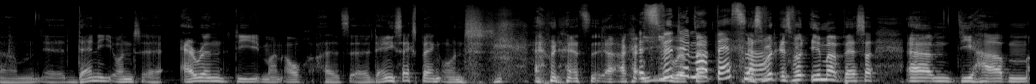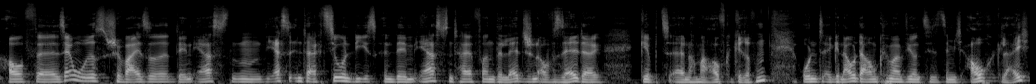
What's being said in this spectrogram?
ähm, äh, Danny und äh, Aaron, die man auch als äh, Danny Sexbang und Aaron Hansen, äh, AKI Es wird immer hat. besser. Es wird, es wird immer besser. Ähm, die haben auf äh, sehr humoristische Weise den ersten, die erste Interaktion, die es in dem ersten Teil von The Legend of Zelda gibt, äh, nochmal aufgegriffen. Und äh, genau darum kümmern wir uns jetzt nämlich auch gleich.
